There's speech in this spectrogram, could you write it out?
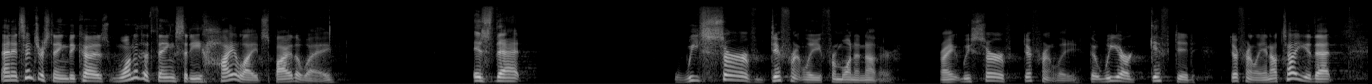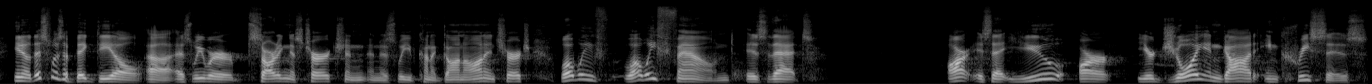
And it's interesting because one of the things that he highlights, by the way, is that we serve differently from one another, right? We serve differently, that we are gifted differently. And I'll tell you that, you know, this was a big deal uh, as we were starting this church and, and as we've kind of gone on in church. What we've what we found is that our is that you are your joy in God increases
